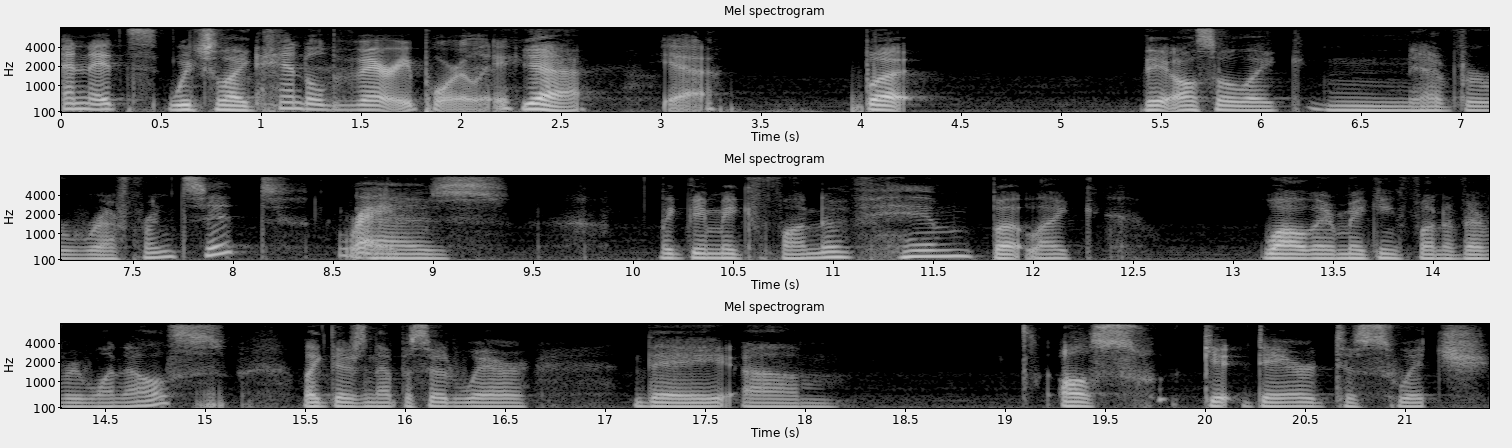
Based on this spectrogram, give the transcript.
And it's which like handled very poorly. yeah, Yeah. but they also like never reference it Right. as like they make fun of him but like while they're making fun of everyone else like there's an episode where they um all s- get dared to switch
